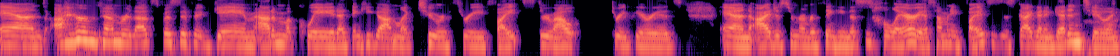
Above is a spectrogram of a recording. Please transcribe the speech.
And I remember that specific game, Adam McQuaid, I think he got in like two or three fights throughout three periods. And I just remember thinking, this is hilarious. How many fights is this guy going to get into? And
